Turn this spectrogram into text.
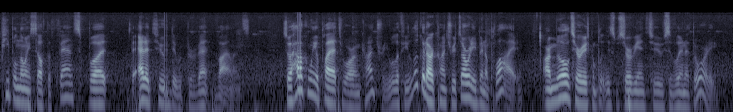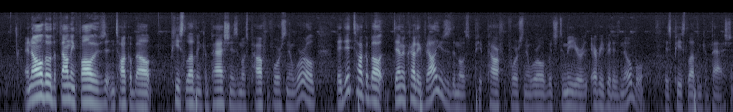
people knowing self-defense, but the attitude that would prevent violence. So how can we apply that to our own country? Well, if you look at our country, it's already been applied. Our military is completely subservient to civilian authority. And although the founding fathers didn't talk about peace, love, and compassion is the most powerful force in the world, they did talk about democratic values as the most powerful force in the world, which to me are every bit as noble as peace, love, and compassion.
